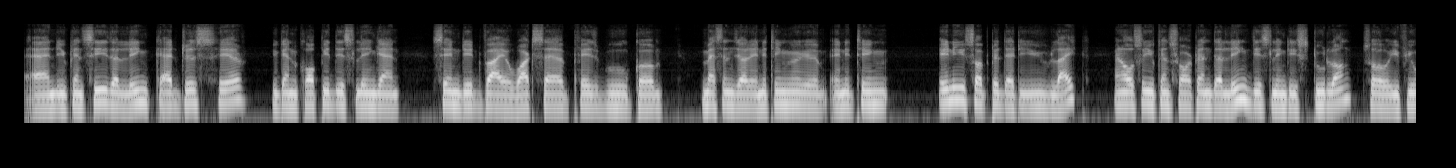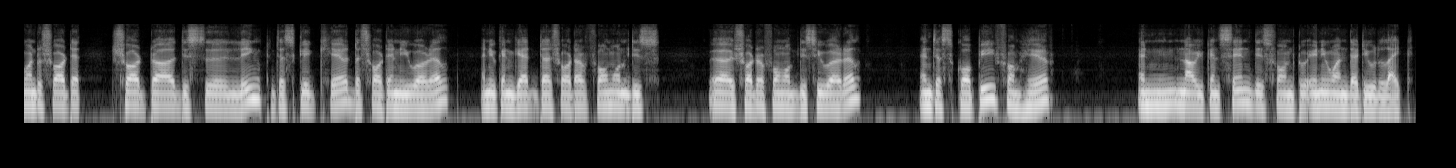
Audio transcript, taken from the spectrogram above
And you can see the link address here. You can copy this link and send it via whatsapp facebook um, messenger anything anything any software that you like. And also you can shorten the link. This link is too long. So if you want to short short uh, this uh, link just click here the shorten url and you can get the shorter form of this uh, shorter form of this url and just copy from here. And now you can send this form to anyone that you like.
